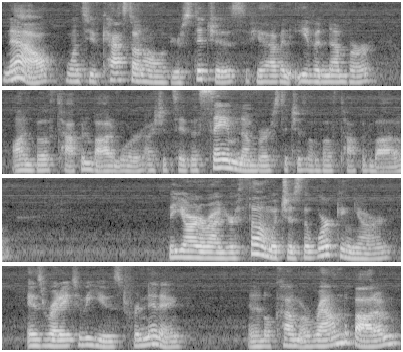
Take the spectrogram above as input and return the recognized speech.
Now, once you've cast on all of your stitches, if you have an even number on both top and bottom, or I should say the same number of stitches on both top and bottom, the yarn around your thumb, which is the working yarn, is ready to be used for knitting. And it'll come around the bottom,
